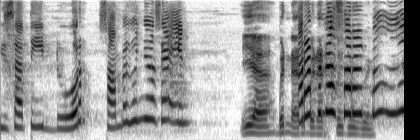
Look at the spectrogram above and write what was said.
bisa tidur sampai gue nyelesain. Iya, benar, Karena benar. penasaran gue.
